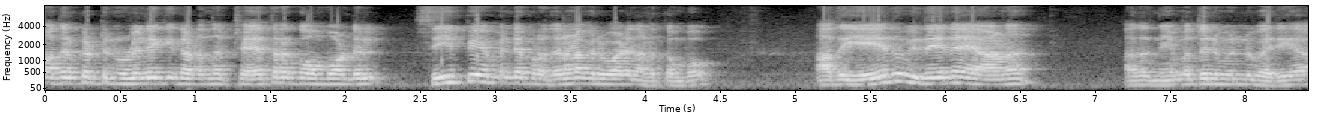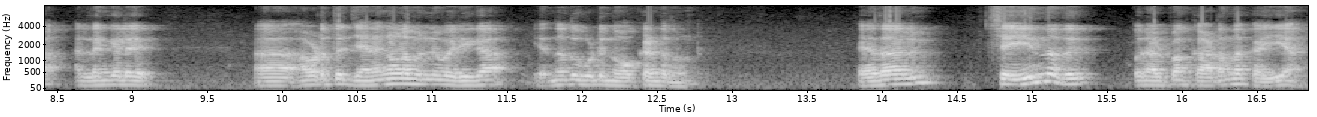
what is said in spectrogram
മതിൽക്കെട്ടിനുള്ളിലേക്ക് കടന്ന് ക്ഷേത്ര കോമ്പൗണ്ടിൽ സി പി എമ്മിന്റെ പ്രചരണ പരിപാടി നടക്കുമ്പോൾ അത് ഏത് വിധേനയാണ് അത് നിയമത്തിന് മുന്നിൽ വരിക അല്ലെങ്കിൽ അവിടുത്തെ ജനങ്ങളുടെ മുന്നിൽ വരിക എന്നതുകൂടി നോക്കേണ്ടതുണ്ട്. ഏതായാലും ചെയ്യുന്നത് ഒരല്പം കടന്ന കൈയാണ്.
